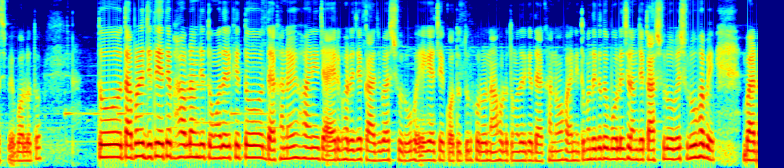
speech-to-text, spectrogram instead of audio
আসবে বলো তো? তো তারপরে যেতে যেতে ভাবলাম যে তোমাদেরকে তো দেখানোই হয়নি, জায়ের ঘরে যে কাজ বাজ শুরু হয়ে গেছে, কত দূর হলো না হলো তোমাদেরকে দেখানো হয়নি। তোমাদেরকে তো বলেছিলাম যে কাজ শুরু হবে শুরু হবে বাট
